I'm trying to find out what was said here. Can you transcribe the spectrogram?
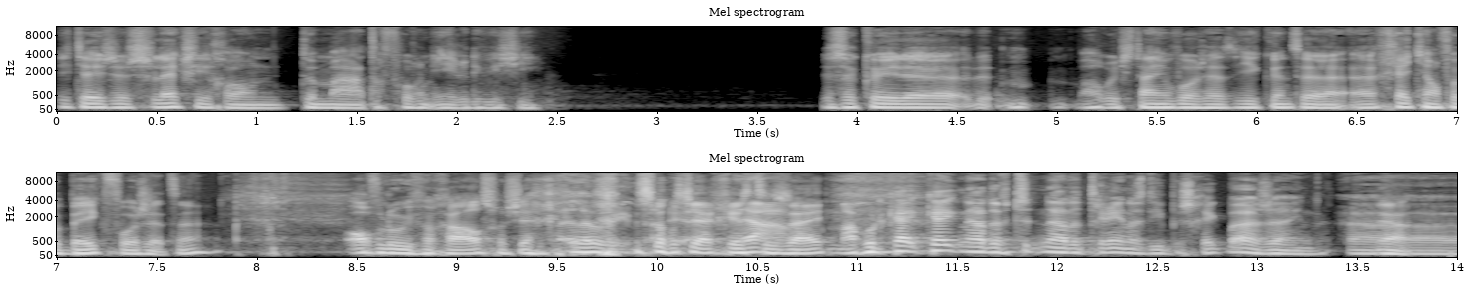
is deze selectie gewoon te matig voor een eredivisie. Dus dan kun je de, de Maurice Stijn voorzetten, je kunt er Gert-Jan Verbeek voorzetten. Of Louis van Gaal, zoals jij, zoals jij gisteren ja, zei. Maar goed, kijk, kijk naar, de, naar de trainers die beschikbaar zijn. Uh, ja.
